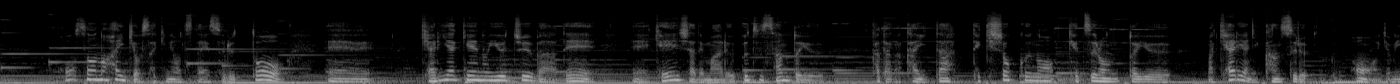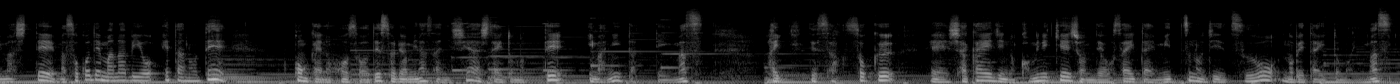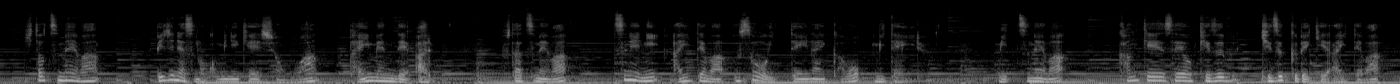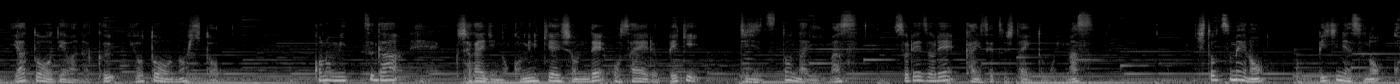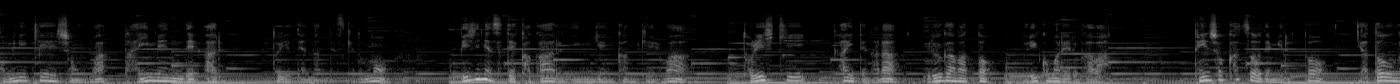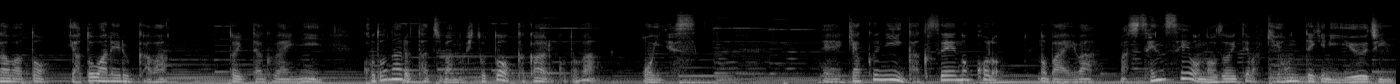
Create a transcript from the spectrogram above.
放送の背景を先にお伝えすると、えー、キャリア系の YouTuber で、えー、経営者でもあるうつさんという方が書いた「適職の結論」という、まあ、キャリアに関する本を読みまして、まあ、そこで学びを得たので今回の放送でそれを皆さんにシェアしたいと思って今に至っています。はい、で早速、え、社会人のコミュニケーションで押さえたい3つの事実を述べたいと思います。1つ目はビジネスのコミュニケーションは対面である。2つ目は常に相手は嘘を言っていないかを見ている。3つ目は関係性を築くべき相手は野党ではなく与党の人この3つが、え、社会人のコミュニケーションで抑えるべき事実となりますそれぞれ解説したいと思います1つ目のビジネスのコミュニケーションは対面であるという点なんですけどもビジネスで関わる人間関係は取引相手なら売る側と売り込まれる側転職活動で見ると雇う側と雇われる側といった具合に異なる立場の人と関わることが多いです、えー、逆に学生の頃の場合は、まあ、先生を除いては基本的に友人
